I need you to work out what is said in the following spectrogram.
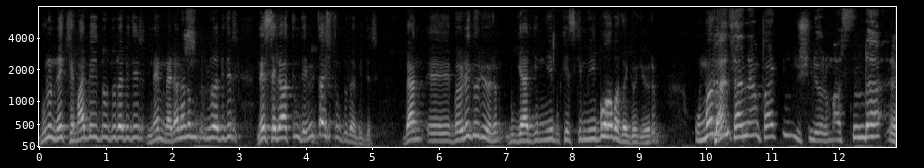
Bunu ne Kemal Bey durdurabilir, ne Meral Hanım durdurabilir, ne Selahattin Demirtaş durdurabilir. Ben e, böyle görüyorum. Bu gerginliği, bu keskinliği bu havada görüyorum. Umarım... Ben senden farklı düşünüyorum. Aslında e,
